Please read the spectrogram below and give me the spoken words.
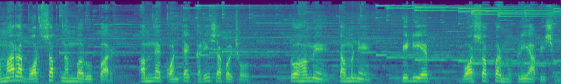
અમારા વોટ્સઅપ નંબર ઉપર અમને કોન્ટેક્ટ કરી શકો છો. તો અમે તમને પીડીએફ વોટ્સઅપ પર મોકલી આપીશું.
